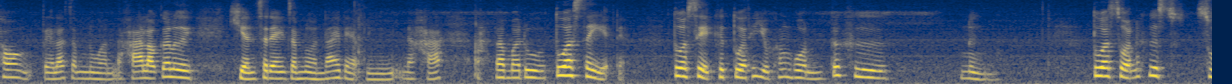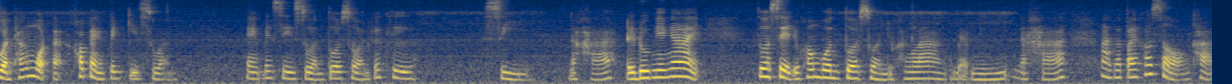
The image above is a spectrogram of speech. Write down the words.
ช่องแต่ละจำนวนนะคะ เราก็เลยเขียนแสดงจำนวนได้แบบนี้นะคะะเรามาดูตัวเศษเนี่ย ตัวเศษคือตัวที่อยู่ข้างบนก็คือ 1 ตัวส่วนก็คือส่วนทั้งหมดอะ่ะเขาแบ่งเป็นกี่ส่วน แบ่งเป็น 4 ส่วนตัวส่วนก็คือ 4 นะคะ เดี๋ยวดูง่าย ๆ ตัวเศษอยู่ข้างบนตัวส่วนอยู่ข้างล่างแบบนี้นะคะอาจจะไปข้อ 2 ค่ะ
